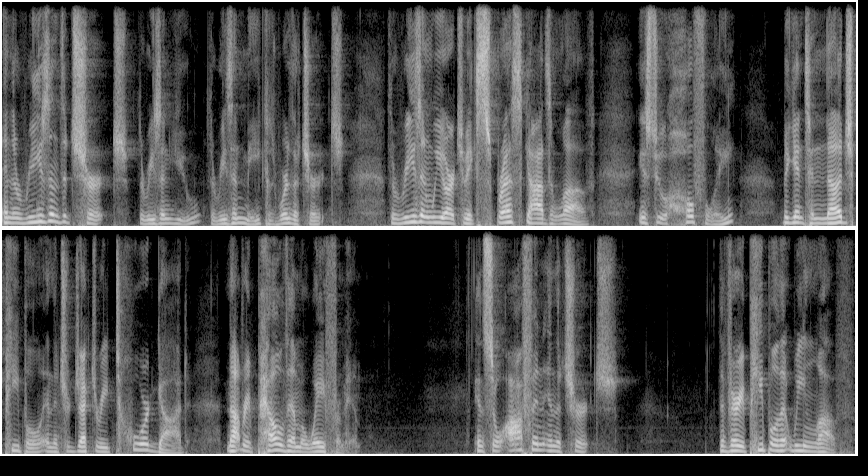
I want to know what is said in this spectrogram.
And the reason the church, the reason you, the reason me, because we're the church, the reason we are to express God's love is to hopefully begin to nudge people in the trajectory toward God, not repel them away from Him. And so often in the church, the very people that we love,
